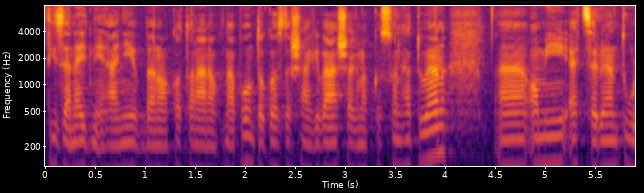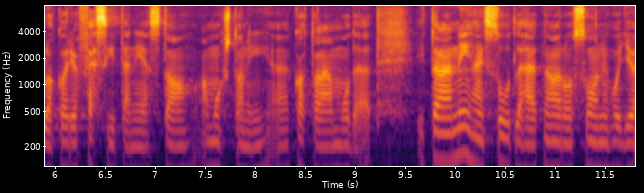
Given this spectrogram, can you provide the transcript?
11 néhány évben a katalánoknál pont a gazdasági válságnak köszönhetően, eh, ami egyszerűen túl akarja feszíteni ezt a, a mostani eh, katalán modellt. Itt talán néhány szót lehetne arról szólni, hogy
